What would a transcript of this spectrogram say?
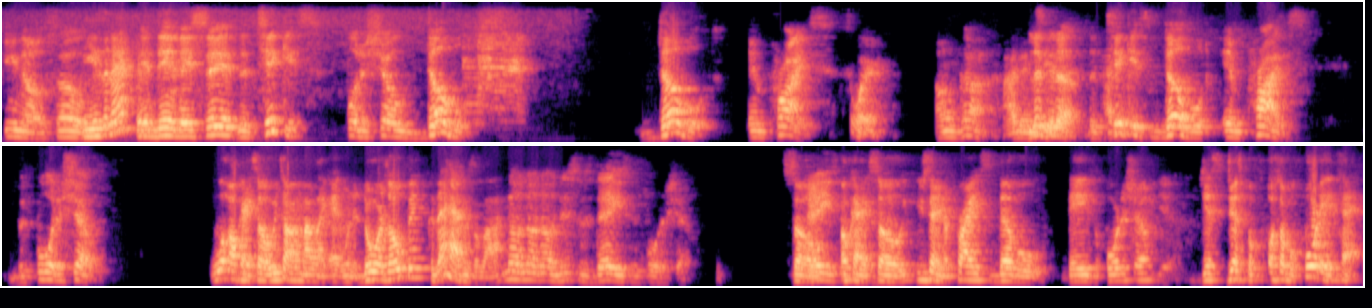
you know. So he's an actor. and then they said the tickets for the show doubled, doubled in price. swear. Oh God, I didn't look see it that. up. The I tickets doubled in price before the show. Well, okay, so we talking about like when the doors open because that happens a lot. No, no, no. This was days before the show. So Days okay, so you saying the price doubled days before the show? Yeah. Just just before, oh, so before the attack.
